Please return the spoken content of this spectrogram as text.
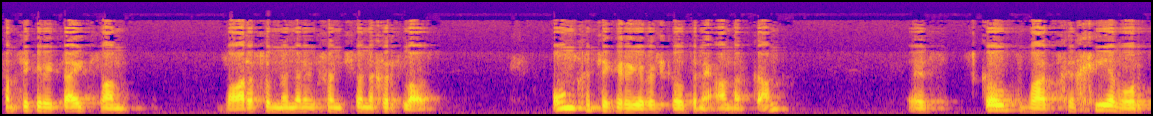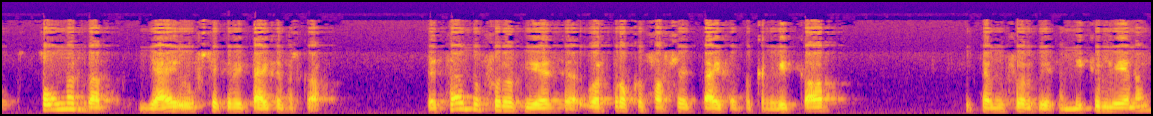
van sekuriteit van waardevermindering van vinniger plaas. Ongesekureerde skuld aan die ander kant is skuld wat gegee word sonder dat jy hoef sekuriteit te verskaf. Dit sou byvoorbeeld wees 'n oortrokke fasiliteit op 'n kredietkaart Dit kan byvoorbeeld wees 'n mikrolening.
